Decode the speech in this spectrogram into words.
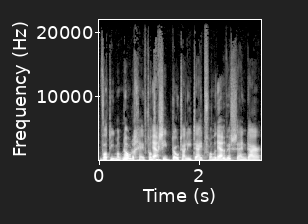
wat iemand nodig heeft. Want Ja. ik zie de totaliteit van het Ja. bewustzijn daar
